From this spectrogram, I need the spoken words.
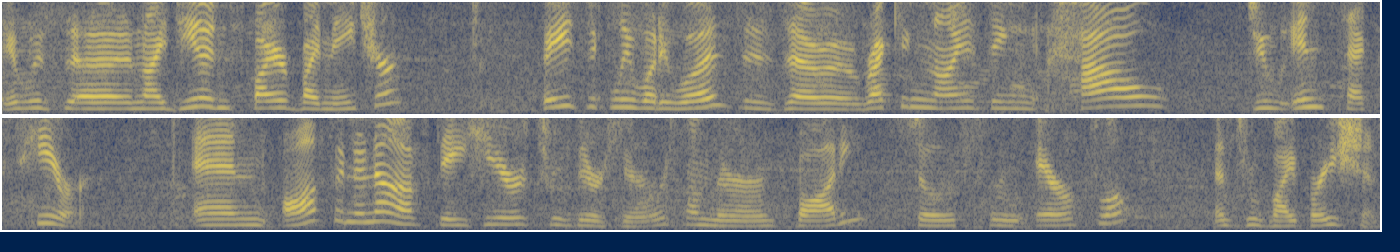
it was uh, an idea inspired by nature. Basically, what it was is uh, recognizing how do insects hear, and often enough they hear through their hairs on their body, so through airflow and through vibration.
